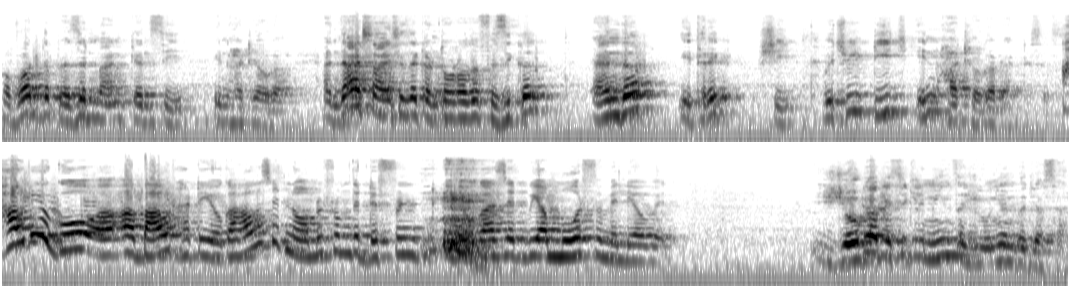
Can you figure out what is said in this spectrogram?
of what the present man can see in Hatha Yoga. And that science is the control of the physical and the etheric sheath, which we teach in Hatha Yoga practices. How do you go uh, about Hatha Yoga? How is it normal from the different yogas that we are more familiar with? Yoga basically means a union with yourself.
